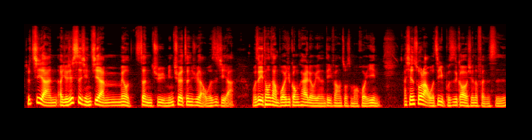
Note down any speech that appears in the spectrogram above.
就既然呃有些事情既然没有证据，明确证据了，我自己啊，我自己通常不会去公开留言的地方做什么回应。那先说了，我自己不是高晓轩的粉丝，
